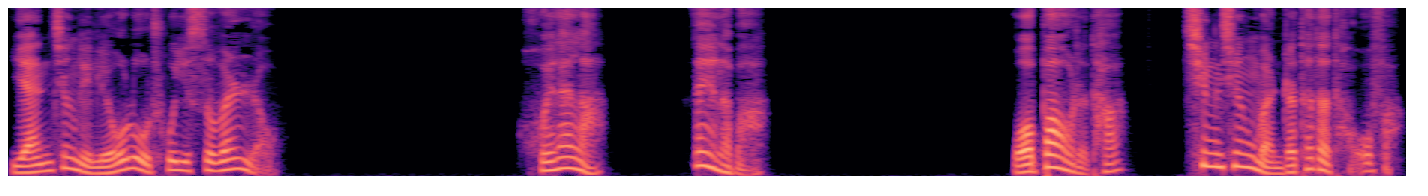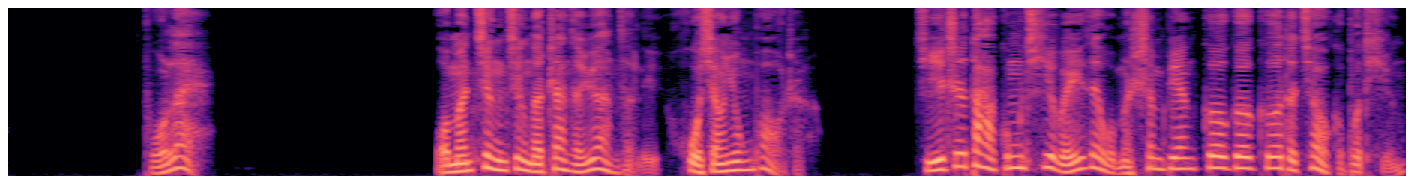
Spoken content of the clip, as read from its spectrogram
眼睛里流露出一丝温柔。回来了，累了吧？我抱着他，轻轻吻着他的头发，不累。我们静静的站在院子里，互相拥抱着，几只大公鸡围在我们身边，咯咯咯的叫个不停。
